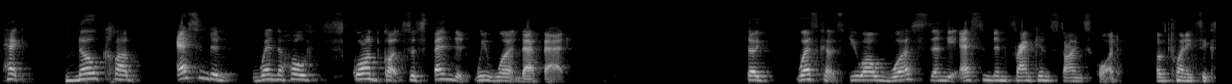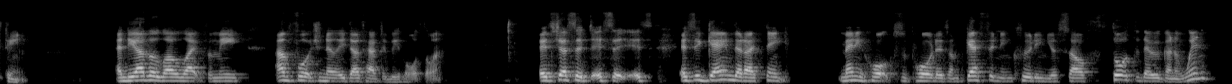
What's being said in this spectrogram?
Heck, no club, Essendon, when the whole squad got suspended, we weren't that bad the West Coast, you are worse than the Essendon Frankenstein squad of 2016. And the other low light for me, unfortunately, does have to be Hawthorn. It's just a it's a it's it's a game that I think many Hawks supporters, I'm guessing, including yourself, thought that they were going to win.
